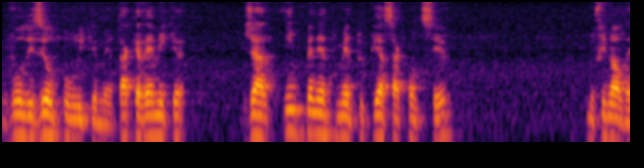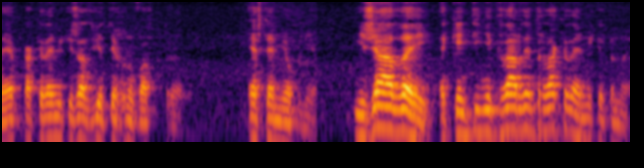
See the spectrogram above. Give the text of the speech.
Vou dizê-lo publicamente. A Académica, já independentemente do que viesse a acontecer, no final da época, a Académica já devia ter renovado o treinador. Esta é a minha opinião. E já a dei a quem tinha que dar dentro da Académica também.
